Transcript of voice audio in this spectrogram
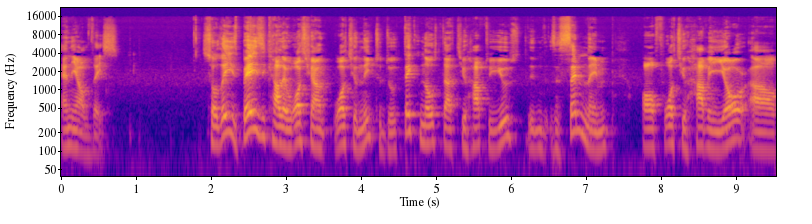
any of this. So this is basically what you, what you need to do. Take note that you have to use the, the same name of what you have in your uh,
